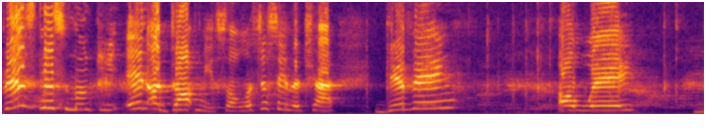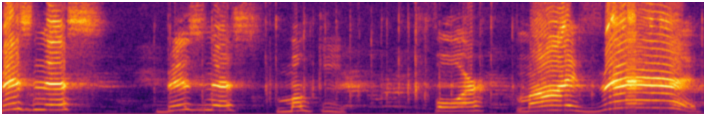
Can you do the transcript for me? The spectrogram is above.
business monkey in Adopt Me. So let's just say in the chat, giving away business business monkey for my vid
